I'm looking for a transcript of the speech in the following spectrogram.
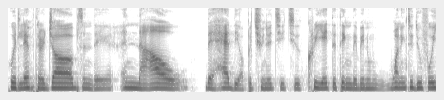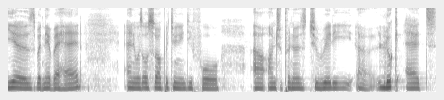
who had left their jobs and they and now they had the opportunity to create the thing they've been wanting to do for years but never had. And it was also opportunity for uh, entrepreneurs to really uh, look at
